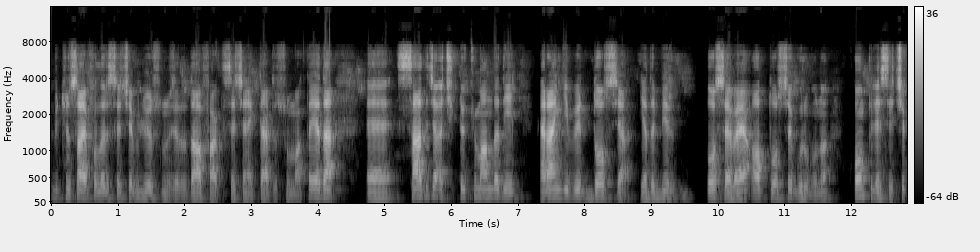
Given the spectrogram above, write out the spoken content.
bütün sayfaları seçebiliyorsunuz ya da daha farklı seçenekler de sunmakta. Ya da e, sadece açık dokümanda değil herhangi bir dosya ya da bir dosya veya alt dosya grubunu komple seçip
